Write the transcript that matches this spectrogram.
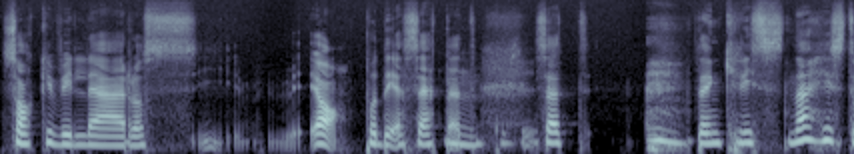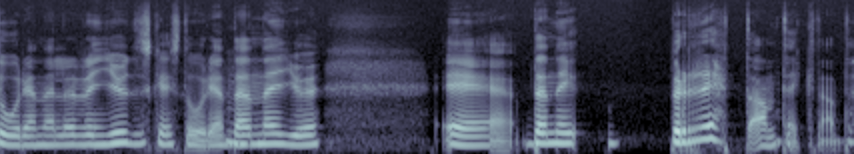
saker vi lär oss ja, på det sättet. Mm. Så att den kristna historien, eller den judiska historien, Mm. den är ju eh, den är brett antecknad.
